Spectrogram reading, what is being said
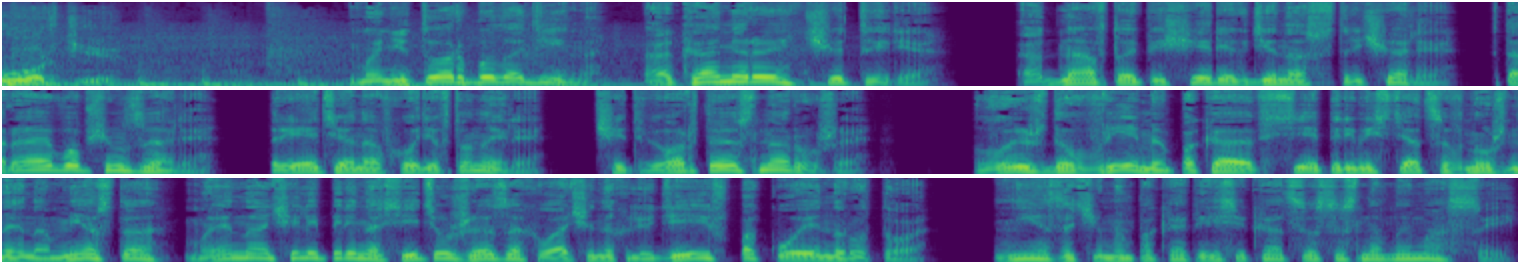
Орки. Монитор был один, а камеры — четыре. Одна в той пещере, где нас встречали, вторая в общем зале, третья на входе в туннеле, четвертая снаружи. Выждав время, пока все переместятся в нужное нам место, мы начали переносить уже захваченных людей в покое Наруто. Незачем им пока пересекаться с основной массой.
